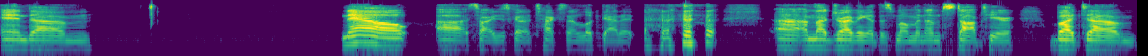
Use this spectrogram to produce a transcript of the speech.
and um, now, uh, sorry, I just got a text and I looked at it. uh, I'm not driving at this moment. I'm stopped here, but um,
